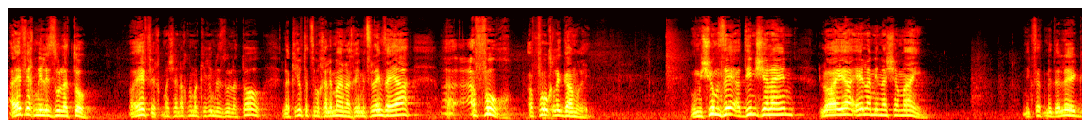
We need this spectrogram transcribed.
ההפך מלזולתו. ההפך, מה שאנחנו מכירים לזולתו, להקריב את עצמך למען האחרים. אצלם זה היה הפוך, הפוך לגמרי. ומשום זה הדין שלהם לא היה אלא מן השמיים. אני קצת מדלג.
